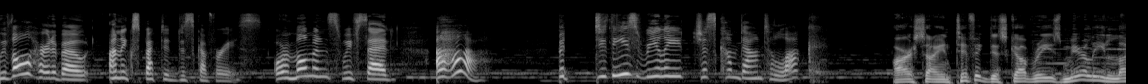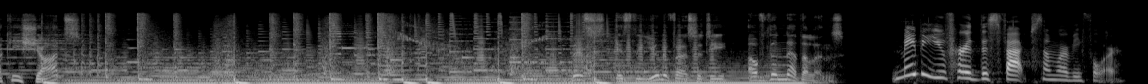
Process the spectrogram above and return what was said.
We've all heard about unexpected discoveries, or moments we've said, aha, but do these really just come down to luck? Are scientific discoveries merely lucky shots? This is the University of the Netherlands. Maybe you've heard this fact somewhere before.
